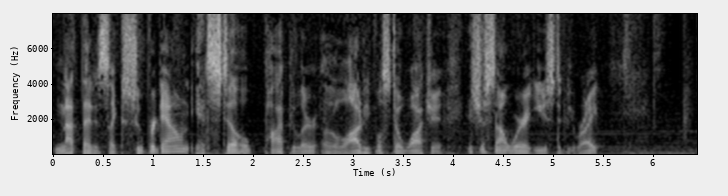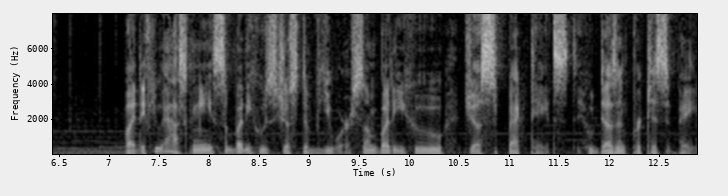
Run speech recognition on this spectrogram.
Not that it's like super down, it's still popular. A lot of people still watch it. It's just not where it used to be, right? But if you ask me, somebody who's just a viewer, somebody who just spectates, who doesn't participate,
